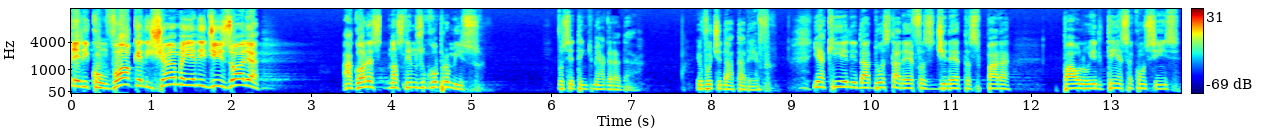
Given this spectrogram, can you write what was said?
ele convoca, ele chama e ele diz: Olha, agora nós temos um compromisso. Você tem que me agradar. Eu vou te dar a tarefa. E aqui ele dá duas tarefas diretas para Paulo ele tem essa consciência.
